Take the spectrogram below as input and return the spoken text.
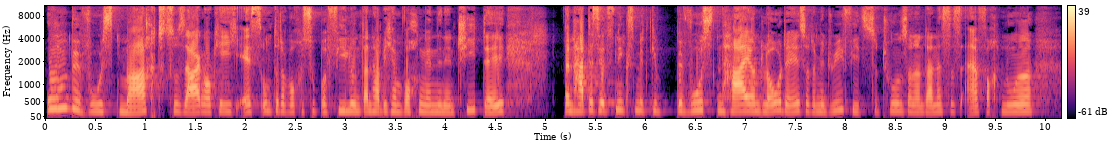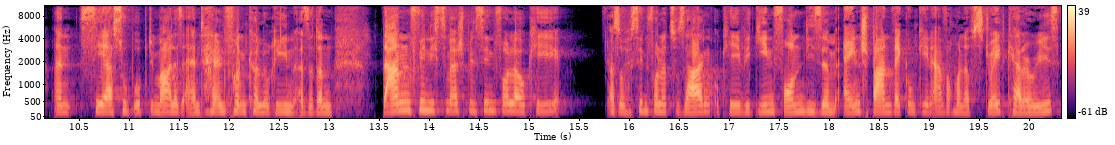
unbewusst macht, zu sagen, okay, ich esse unter der Woche super viel und dann habe ich am Wochenende einen Cheat Day, dann hat das jetzt nichts mit bewussten High- und Low-Days oder mit Refeeds zu tun, sondern dann ist das einfach nur ein sehr suboptimales Einteilen von Kalorien. Also dann, dann finde ich zum Beispiel sinnvoller, okay, also sinnvoller zu sagen, okay, wir gehen von diesem Einsparen weg und gehen einfach mal auf Straight Calories,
